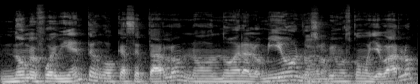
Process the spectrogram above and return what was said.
no me fue bien, tengo que aceptarlo. No, no era lo mío, no claro. supimos cómo llevarlo.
